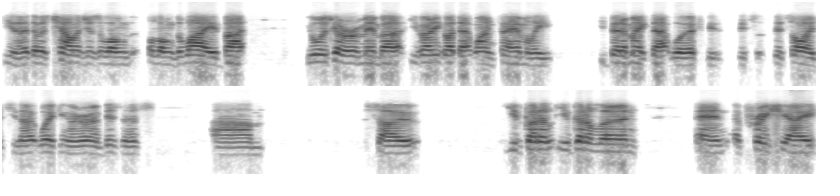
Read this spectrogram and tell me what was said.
You know, there was challenges along along the way, but you always got to remember you've only got that one family. You better make that work. Besides, you know, working on your own business. Um, so you've got to you've got to learn and appreciate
